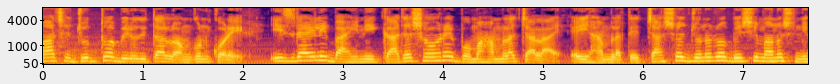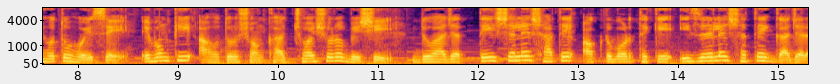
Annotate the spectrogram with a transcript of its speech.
মার্চ যুদ্ধ বিরোধিতা লঙ্ঘন করে ইসরায়েলি বাহিনী গাজা শহরে বোমা হামলা চালায়। এই হামলাতে চারশো জনেরও বেশি মানুষ নিহত হয়েছে এবং কি আহতর সংখ্যা ছয়শোরও বেশি। দু সালে সাতে অক্টোবর থেকে ইসরায়েলের সাথে গাজার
